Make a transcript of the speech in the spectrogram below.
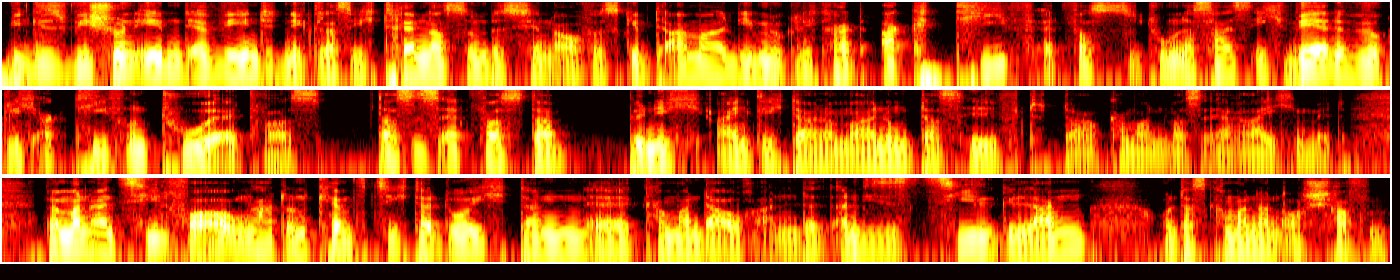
Wie, wie, schon eben erwähnt, Niklas, ich trenne das so ein bisschen auf. Es gibt einmal die Möglichkeit, aktiv etwas zu tun. Das heißt, ich werde wirklich aktiv und tue etwas. Das ist etwas, da bin ich eigentlich deiner Meinung, das hilft. Da kann man was erreichen mit. Wenn man ein Ziel vor Augen hat und kämpft sich dadurch, dann äh, kann man da auch an, an dieses Ziel gelangen und das kann man dann auch schaffen.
